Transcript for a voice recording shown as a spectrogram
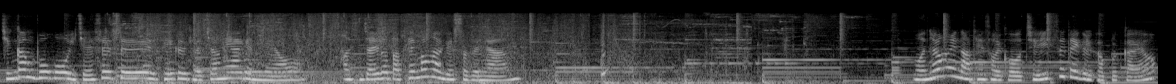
진강 보고 이제 슬슬 덱을 결정해야겠네요 아 진짜 이러다 패망하겠어 그냥 원형이나 돼서 이거 제이스 덱을 가볼까요?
